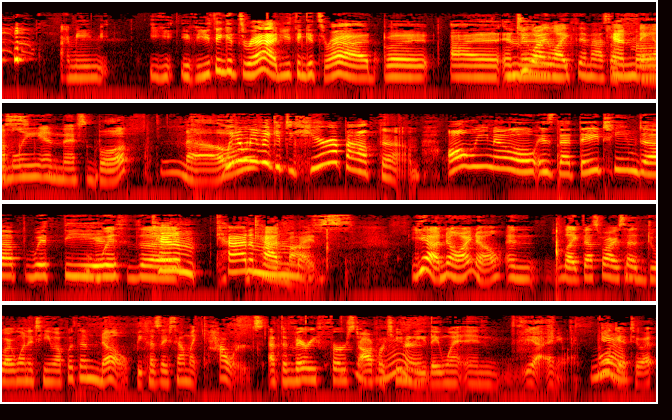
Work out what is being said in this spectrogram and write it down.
I mean, y- if you think it's rad, you think it's rad. But and Do I like them as a Ken family in this book? No. We don't even get to hear about them. All we know is that they teamed up with the With the Cadmides. Yeah, no, I know. And like that's why I said, do I want to team up with them? No, because they sound like cowards. At the very first opportunity, they went in. Yeah. Anyway, we'll Yeah. get to it.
